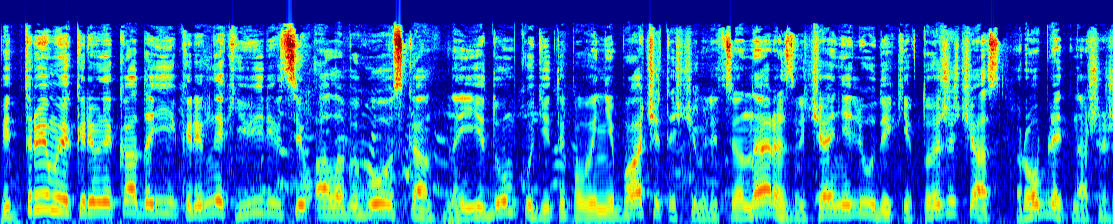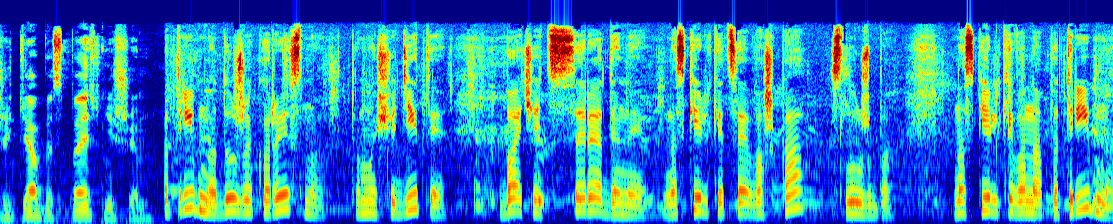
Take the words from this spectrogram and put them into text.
Підтримує керівника ДАІ керівник ювірівців Алла Виговська. На її думку, діти повинні бачити, що міліціонери звичайні люди, які в той же час роблять наше життя безпечнішим. Потрібно дуже корисно, тому що діти бачать зсередини, наскільки це важка служба, наскільки вона потрібна,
